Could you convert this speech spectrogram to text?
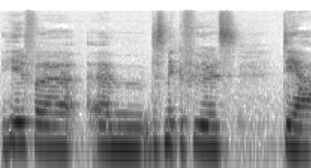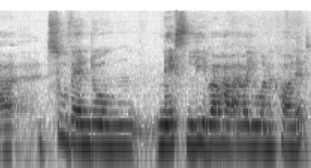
Hilfe, ähm, des Mitgefühls, der Zuwendung, Nächstenliebe, however you want to call it.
